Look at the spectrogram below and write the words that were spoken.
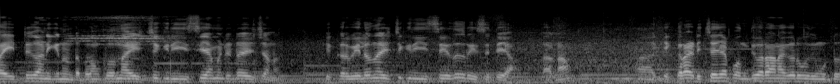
ടൈറ്റ് കാണിക്കുന്നുണ്ട്. അപ്പോൾ നമുക്കൊന്ന് അഴിച്ച് ഗ്രീസ് ചെയ്യാൻ വേണ്ടിയിട്ട് അഴിച്ചാണ്. കിക്കർ വീലൊന്ന് അഴിച്ച് ഗ്രീസ് ചെയ്ത് റീസെറ്റ് ചെയ്യാം. കാരണം കിക്കർ അടിച്ചു കഴിഞ്ഞാൽ പൊന്തി വരാനൊക്കെ ഒരു ബുദ്ധിമുട്ട്.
